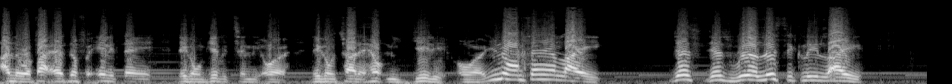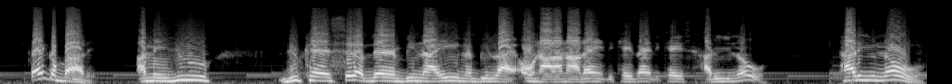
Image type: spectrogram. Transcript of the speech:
I know if I ask them for anything, they're to give it to me or they're to try to help me get it or, you know what I'm saying? Like, just, just realistically, like, think about it. I mean, you, you can't sit up there and be naive and be like, oh, no, no, no, that ain't the case, that ain't the case. How do you know? How do you know?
